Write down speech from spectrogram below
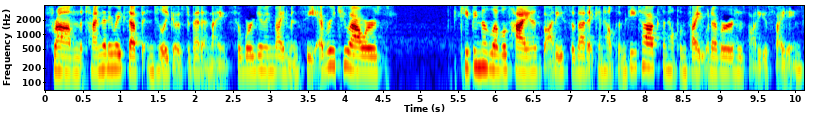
from the time that he wakes up until he goes to bed at night. So we're giving vitamin C every two hours, keeping those levels high in his body so that it can help him detox and help him fight whatever his body is fighting.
